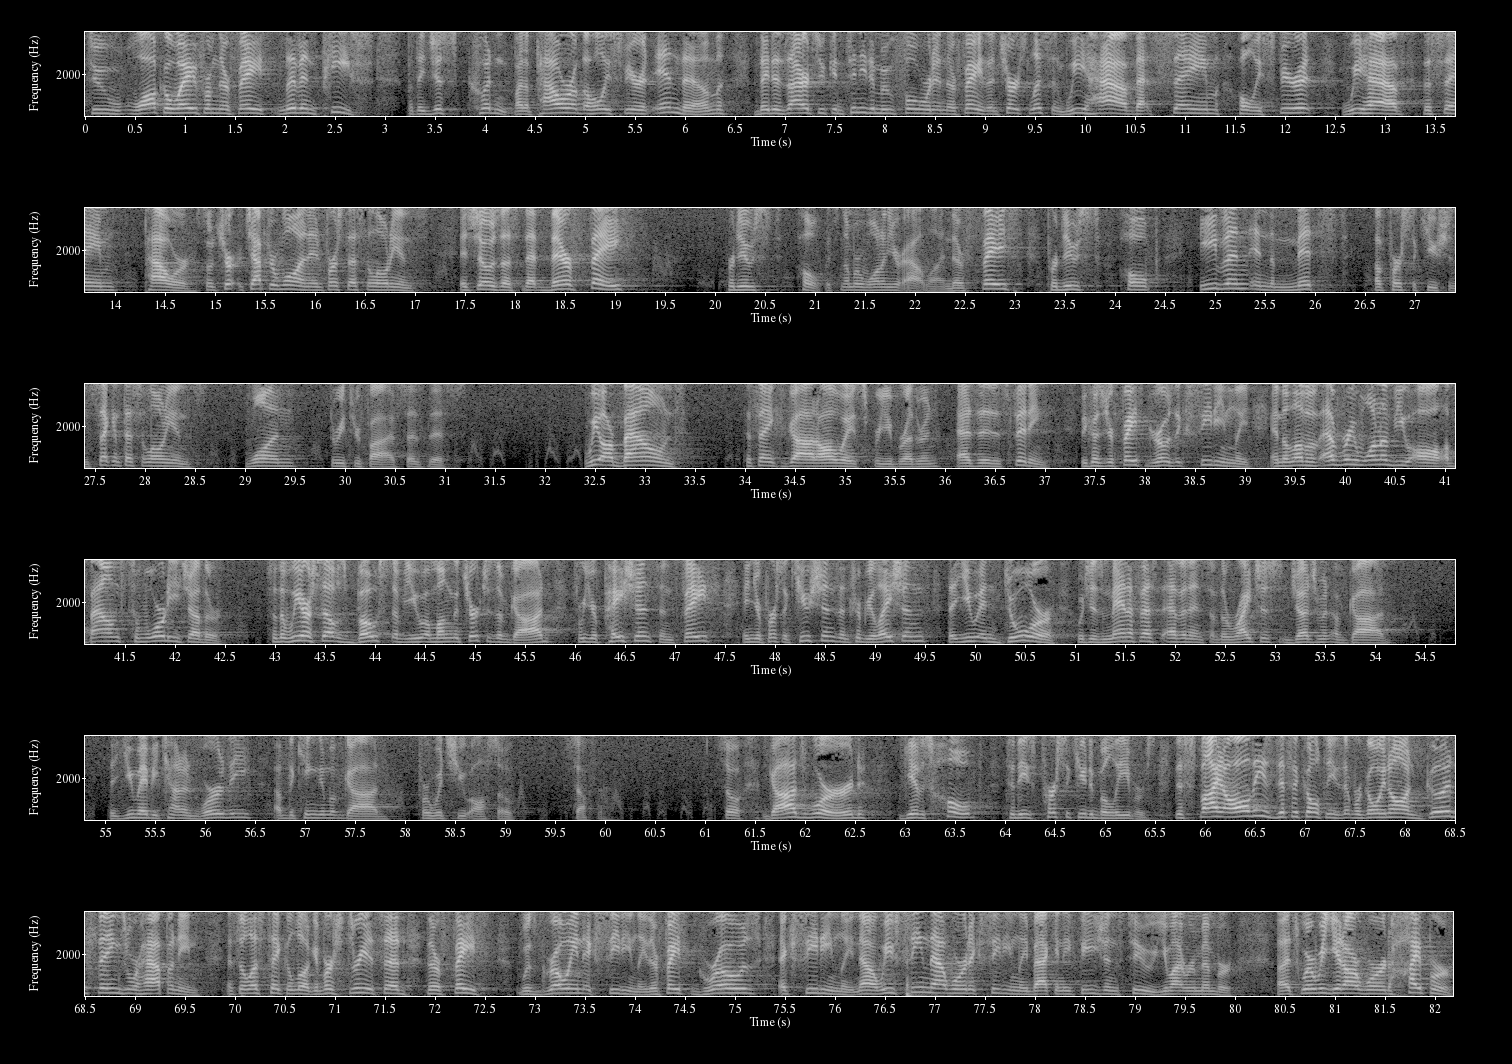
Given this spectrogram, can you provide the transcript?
to walk away from their faith, live in peace, but they just couldn't. By the power of the Holy Spirit in them, they desire to continue to move forward in their faith. And, church, listen, we have that same Holy Spirit, we have the same power. So, ch- chapter 1 in First Thessalonians, it shows us that their faith produced hope. It's number one in your outline. Their faith produced hope even in the midst of persecution. Second Thessalonians 1 3 through 5 says this We are bound to thank God always for you, brethren, as it is fitting, because your faith grows exceedingly, and the love of every one of you all abounds toward each other, so that we ourselves boast of you among the churches of God for your patience and faith in your persecutions and tribulations that you endure, which is manifest evidence of the righteous judgment of God, that you may be counted worthy of the kingdom of God, for which you also suffer. So, God's word gives hope to these persecuted believers. Despite all these difficulties that were going on, good things were happening. And so let's take a look. In verse 3, it said, Their faith was growing exceedingly. Their faith grows exceedingly. Now, we've seen that word exceedingly back in Ephesians 2, you might remember. Uh, it's where we get our word hyper,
